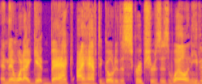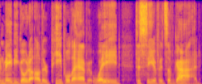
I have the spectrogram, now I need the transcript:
And then what I get back, I have to go to the scriptures as well, and even maybe go to other people to have it weighed to see if it's of God.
